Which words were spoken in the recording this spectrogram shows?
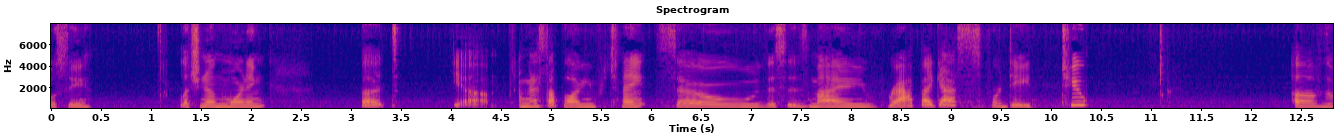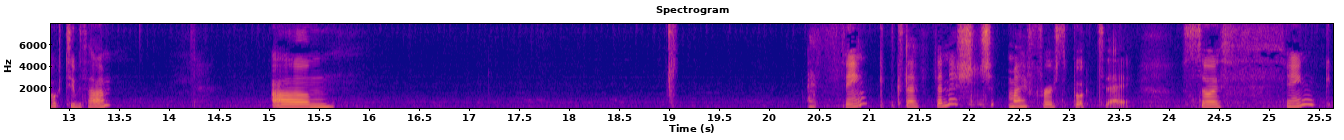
We'll see. Let you know in the morning. But yeah, I'm to stop vlogging for tonight. So this is my wrap, I guess, for day two of the booktubeathon. Um, I think, because I finished my first book today, so I think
